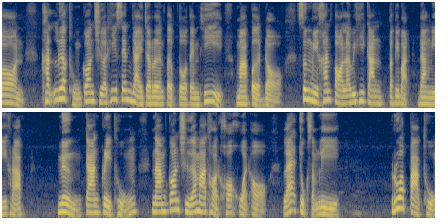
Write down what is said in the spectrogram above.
ก้อน คัดเลือกถุงก้อนเชื้อที่เส้นใยเจริญเติบโตเต็มที่มาเปิดดอก ซึ่งมีขั้นตอนและวิธีการปฏิบัติดังนี้ครับ 1. การกรีดถุงนำก้อนเชื้อมาถอดคอขวดออก และจุกสำลีรวบปากถุง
